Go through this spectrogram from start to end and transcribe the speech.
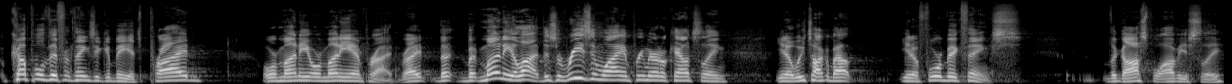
a couple of different things it could be. It's pride or money or money and pride, right? But, but money a lot. There's a reason why in premarital counseling, you know, we talk about you know, four big things the gospel, obviously,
